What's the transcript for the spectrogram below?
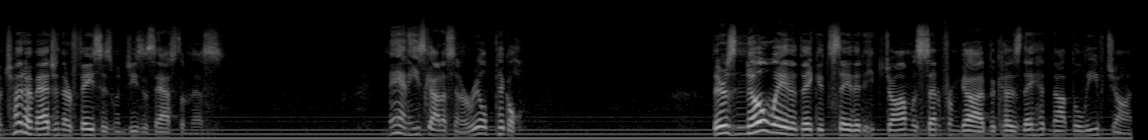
I'm trying to imagine their faces when Jesus asked them this. Man, he's got us in a real pickle. There's no way that they could say that John was sent from God because they had not believed John.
